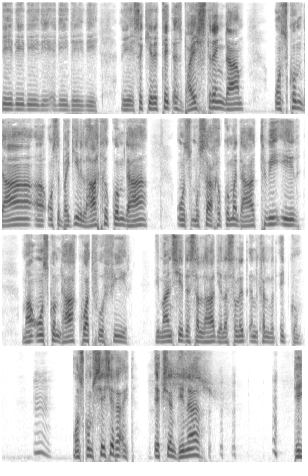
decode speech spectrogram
die die die die die die die, die sekuriteit is baie streng daar ons kom daar uh, ons het bietjie laat gekom daar ons moes daar gekom het daar 2 uur maar ons kom daar kwart voor 4 die man sê dis te laat jy sal net ingaan wat uitkom. Mm. ons kom 6 uur uit. Ek sê 'n dienaar die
